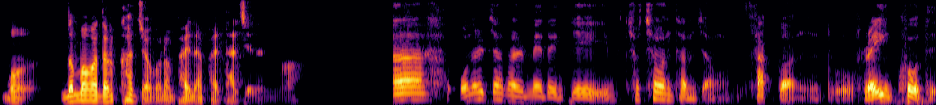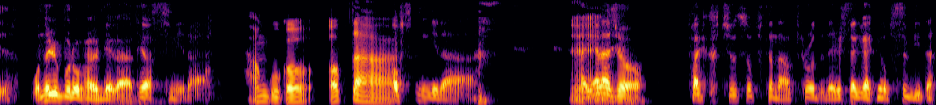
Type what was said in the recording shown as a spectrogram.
뭐 넘어가도록 하죠. 그럼 파이나팔 타지는 뭐. 아 오늘자 발매된 게임 초차원 탐정 사건부 레인코드 오늘부로 발매가 되었습니다. 한국어 없다. 없습니다. 예. 당연하죠. 스파이크춘 소프트는 앞으로도 낼 생각이 없습니다.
